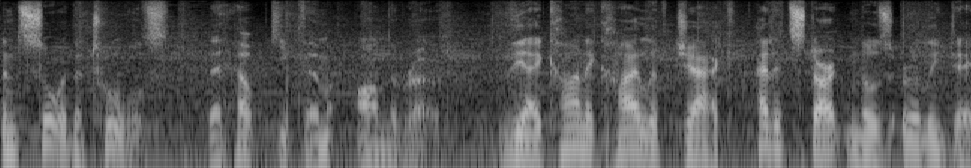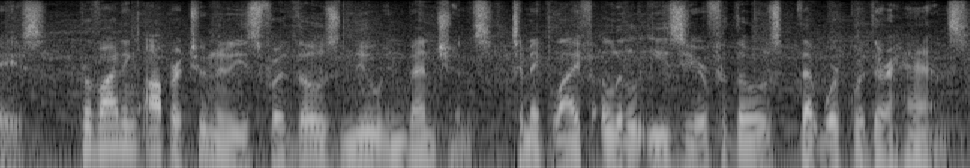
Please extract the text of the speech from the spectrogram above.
and so were the tools that helped keep them on the road. The iconic Hi-Lift jack had its start in those early days, providing opportunities for those new inventions to make life a little easier for those that work with their hands.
